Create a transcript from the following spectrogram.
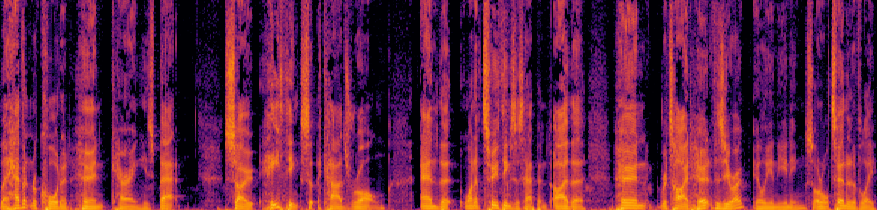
they haven't recorded Hearne carrying his bat. So he thinks that the card's wrong and that one of two things has happened. Either Hearne retired hurt for zero early in the innings, or alternatively,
